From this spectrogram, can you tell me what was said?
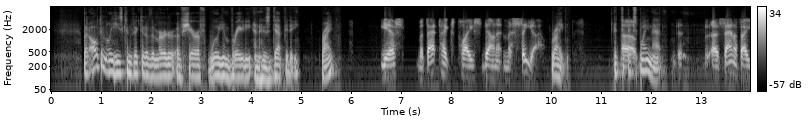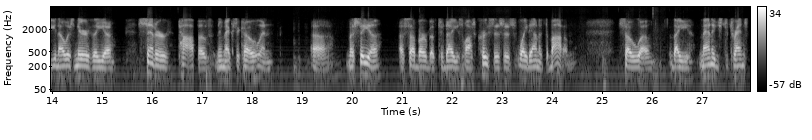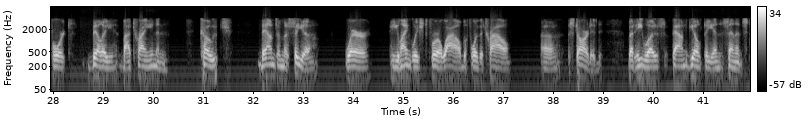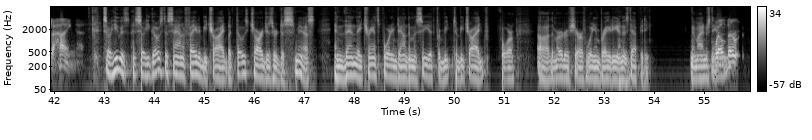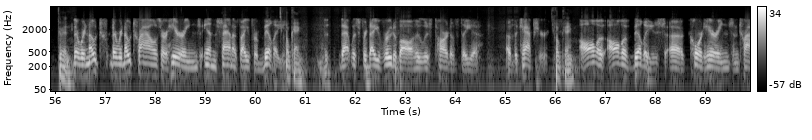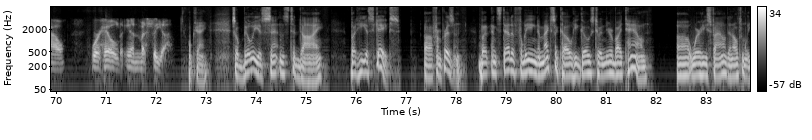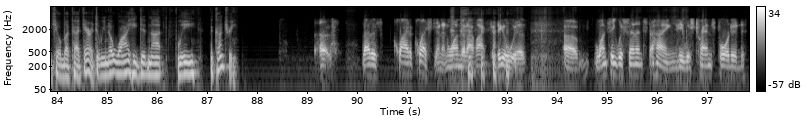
But ultimately, he's convicted of the murder of Sheriff William Brady and his deputy, right? Yes, but that takes place down at Mesilla. Right. Uh, Explain that. Uh, Santa Fe, you know, is near the uh, center top of New Mexico, and uh, Mesilla, a suburb of today's Las Cruces, is way down at the bottom. So uh, they managed to transport Billy by train and coach down to Mesilla, where he languished for a while before the trial uh, started, but he was found guilty and sentenced to hang. So he was. So he goes to Santa Fe to be tried, but those charges are dismissed, and then they transport him down to Mesilla for be, to be tried for uh, the murder of Sheriff William Brady and his deputy. Am I understanding? Well, there Go ahead. There were no there were no trials or hearings in Santa Fe for Billy. Okay. Th- that was for Dave Rudabaugh, who was part of the uh, of the capture. Okay. All of all of Billy's uh, court hearings and trial were held in Mesilla. Okay. So Billy is sentenced to die, but he escapes uh, from prison. But instead of fleeing to Mexico, he goes to a nearby town uh, where he's found and ultimately killed by Pat Garrett. Do we know why he did not flee the country? Uh, that is quite a question and one that I like to deal with. Uh, once he was sentenced to hang, he was transported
